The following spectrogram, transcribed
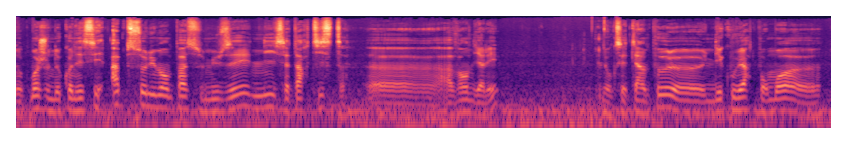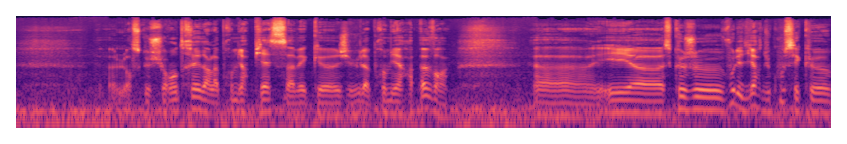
Donc moi je ne connaissais absolument pas ce musée ni cet artiste euh, avant d'y aller. Donc c'était un peu euh, une découverte pour moi euh, lorsque je suis rentré dans la première pièce avec j'ai vu la première œuvre. et ce que je voulais dire du coup c'est que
